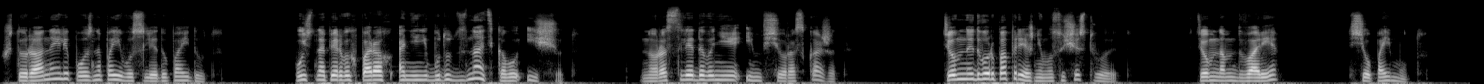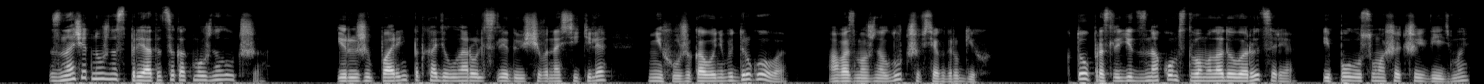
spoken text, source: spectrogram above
что рано или поздно по его следу пойдут. Пусть на первых порах они не будут знать, кого ищут, но расследование им все расскажет. Темный двор по-прежнему существует. В темном дворе все поймут. Значит, нужно спрятаться как можно лучше. И рыжий парень подходил на роль следующего носителя не хуже кого-нибудь другого, а, возможно, лучше всех других. Кто проследит знакомство молодого рыцаря и полусумасшедшей ведьмы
